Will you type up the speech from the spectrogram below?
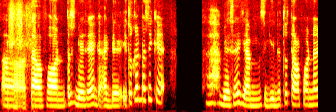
uh, telepon terus biasanya nggak ada itu kan pasti kayak ah biasanya jam segini tuh teleponan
